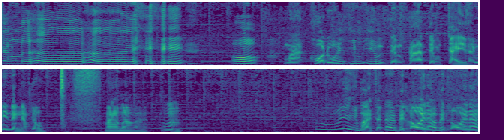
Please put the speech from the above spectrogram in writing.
จังเลย โอ้ มาขอดูให้อิ่มอิ่มๆเต็มตาเต็มใจสักนิดหนึ่งท่านผู้ชม มามามาอืมมาจะได้เบ็ดร้อยนะเบ็ดร้อยนะ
